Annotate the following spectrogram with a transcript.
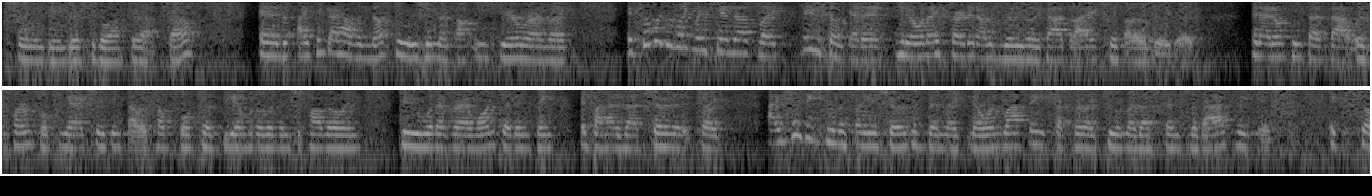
extremely dangerous to go after that stuff. And I think I have enough delusion that got me here where I'm like, if someone doesn't like my stand up, like they just don't get it. You know, when I started, I was really, really bad, but I actually thought I was really good. And I don't think that that was harmful to me. I actually think that was helpful to be able to live in Chicago and do whatever I wanted and think if I had a bad show that it's like, I actually think some of the funniest shows have been like no one's laughing except for like two of my best friends in the back. Think it's, it's so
